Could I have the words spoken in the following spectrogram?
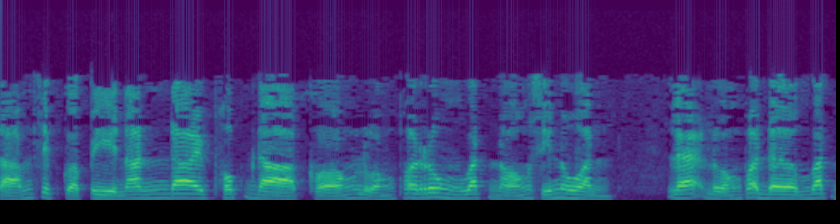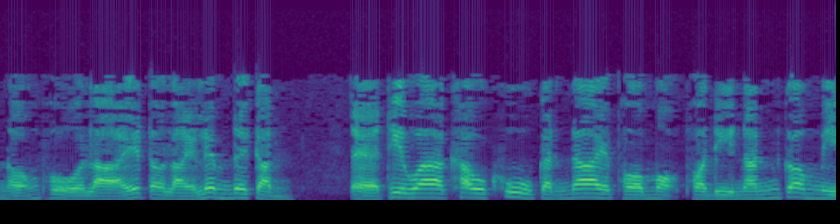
สามสิบกว่าปีนั้นได้พบดาบของหลวงพ่อรุ่งวัดหนองสีนวล และหลวงพ่อเดิมวัดหนองโพหลายต่อหลายเล่มด้วยกัน แต่ที่ว่าเข้าคู่กันได้พอเหมาะพอดีนั้นก็มี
